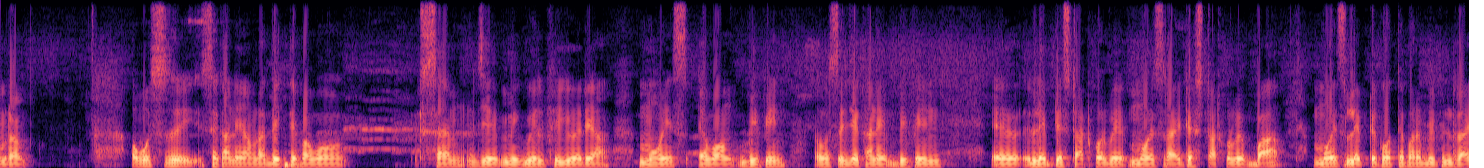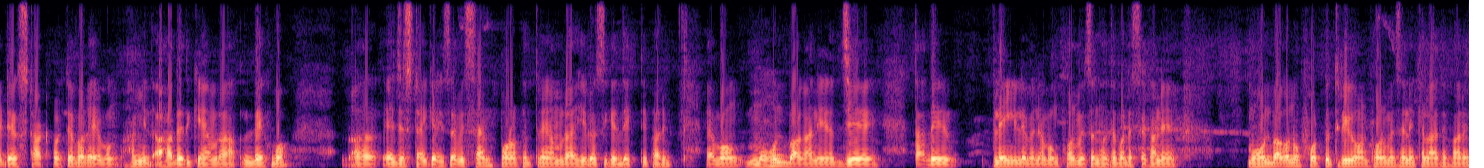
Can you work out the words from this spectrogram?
আমরা অবশ্যই সেখানে আমরা দেখতে পাবো স্যাম, যে মিগুয়েল ফিগুয়েরিয়া, মহেশ এবং বিপিন। অবশ্যই যেখানে বিপিন লেফটে স্টার্ট করবে, মহেশ রাইটে স্টার্ট করবে, বা মহেশ লেফটে করতে পারে, বিপিন রাইটে স্টার্ট করতে পারে এবং হামিদ আহাদেরকে আমরা দেখব এজ এ স্ট্রাইকার হিসাবে। স্যাম পরের ক্ষেত্রে আমরা হিরোসিকে দেখতে পারি এবং মোহন বাগানের যে তাদের প্লেইং ইলেভেন এবং ফরমেশন হতে পারে, সেখানে মোহনবাগানও ফোর টু থ্রি ওয়ান ফরমেশনে খেলাতে পারে।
